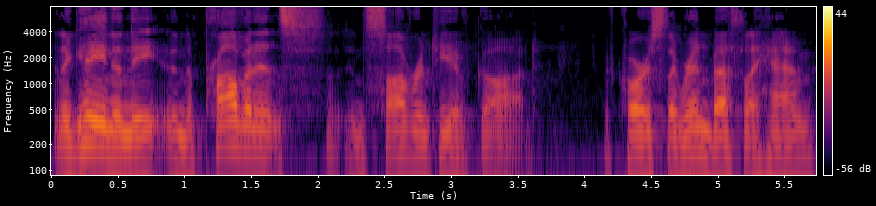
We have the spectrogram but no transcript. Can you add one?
And again, in the, in the providence and sovereignty of God, of course, they were in Bethlehem,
